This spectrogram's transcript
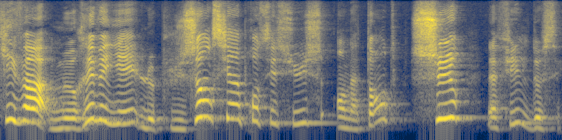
qui va me réveiller le plus ancien processus en attente sur la file de C.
